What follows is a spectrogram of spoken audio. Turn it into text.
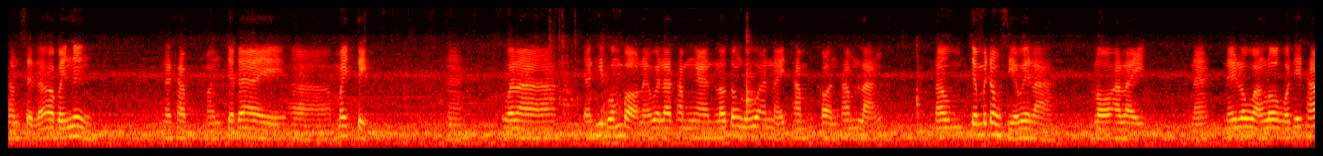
ทำเสร็จแล้วเอาไปนึ่งนะครับ มันจะได้อ่าไม่ติดนะเวลาอย่างที่ผมบอกนะเวลาทำงานเราต้องรู้ว่าอันไหนทำก่อนทำหลัง เราจะไม่ต้องเสียเวลารออะไรนะในระหว่างรอหัวใจเท้า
